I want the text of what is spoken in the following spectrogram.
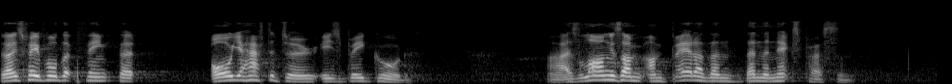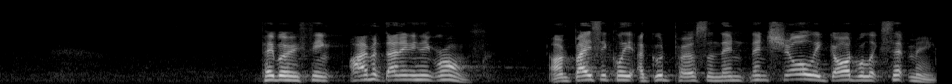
Those people that think that all you have to do is be good. Uh, as long as I'm, I'm better than, than the next person. People who think, I haven't done anything wrong. I'm basically a good person, then, then surely God will accept me.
